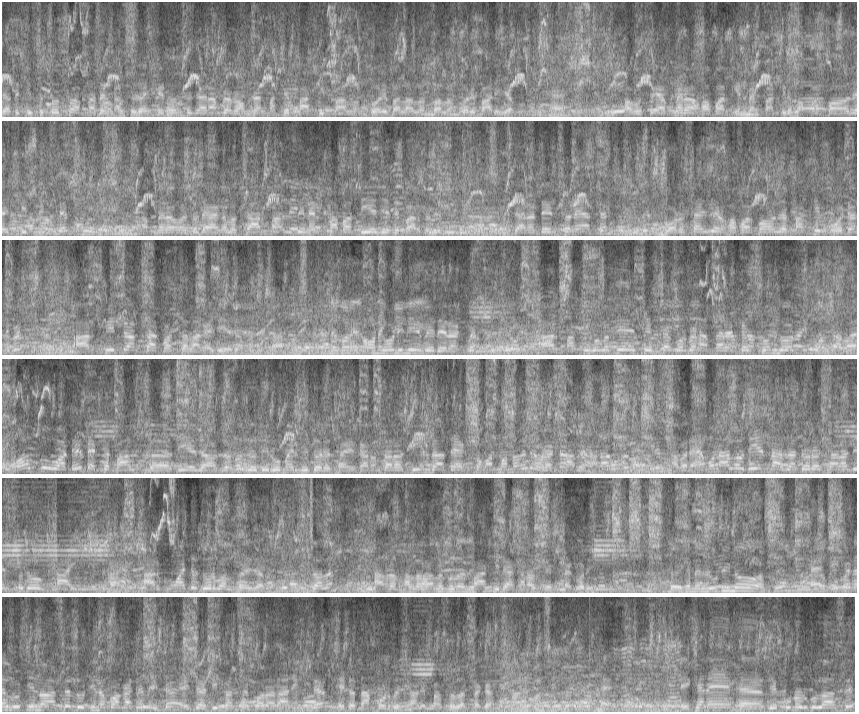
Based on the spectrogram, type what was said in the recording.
যাতে কিছু তথ্য আপনাদের কাছে যায় সেটা হচ্ছে যারা আমরা রমজান মাসে পাখি পালন করে বা লালন পালন করে বাড়ি যাব। হ্যাঁ। অবশ্যই আপনারা হপার কিনবেন। পাখির হপার পাওয়া যায় শীত মিক্সের আপনারা হয়তো দেখা গেল চার পাঁচ দিনের খাবার দিয়ে যেতে পারবেন। যারা টেনশনে আছেন বড় সাইজের হপার পাওয়া যায় পাখির ওইটা নেবেন। আর ফিল্টার চার পাঁচটা লাগাই দিয়ে যাবেন। এটা অনেক দিয়ে বেঁধে রাখবেন। আর পাখিগুলোকে চেষ্টা করবেন আপনার একটা সুন্দর অল্প ওয়াটের একটা বাল্ব দিয়ে যাওয়ার জন্য যদি রুমের ভিতরে থাকে। কারণ তারা দিন রাত এক সমান মনে হলে ওরা খাবে না। আবার এমন আলো দিয়ে না যাতে ওরা সারাদিন শুধু খায়। আর ঘুমাইতে দুর্বল হয়ে যাবে। চলেন আমরা ভালো ভালো পাখি দেখানোর চেষ্টা করি। তো এখানে লুটিনো আছে হ্যাঁ, এখানে লুটিনো আছে লুটিনো ককাটেল এটা এটা ডিম বাচ্চা করা রানিং টেল এটার দাম পড়বে সাড়ে পাঁচ হাজার টাকা। সাড়ে পাঁচ হাজার টাকা। হ্যাঁ। এখানে যে কুনুরগুলো আছে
